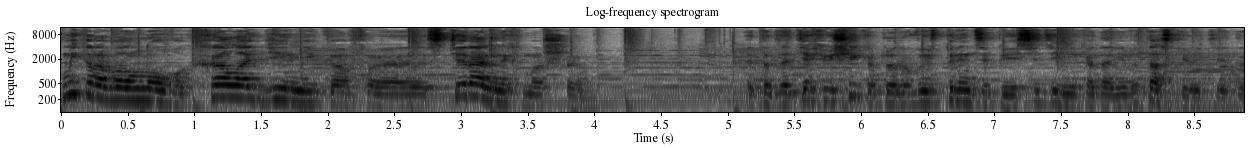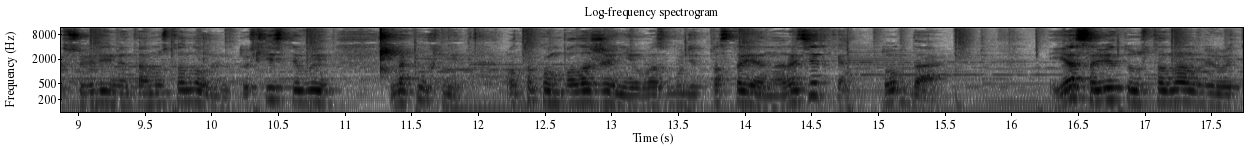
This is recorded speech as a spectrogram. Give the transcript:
микроволновок, холодильников, э, стиральных машин. Это для тех вещей, которые вы в принципе из сети никогда не вытаскиваете. Это все время там установлено. То есть если вы на кухне в таком положении у вас будет постоянно розетка, то да, я советую устанавливать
